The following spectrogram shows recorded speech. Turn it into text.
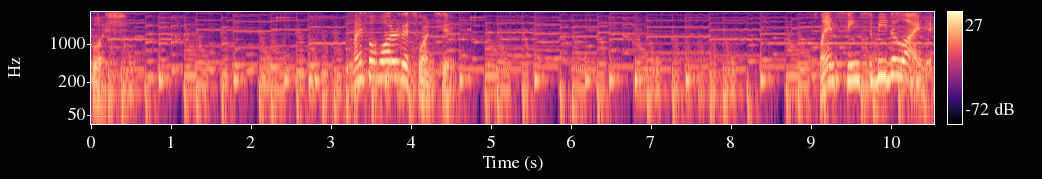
bush. Might as well water this one too. The plant seems to be delighted.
